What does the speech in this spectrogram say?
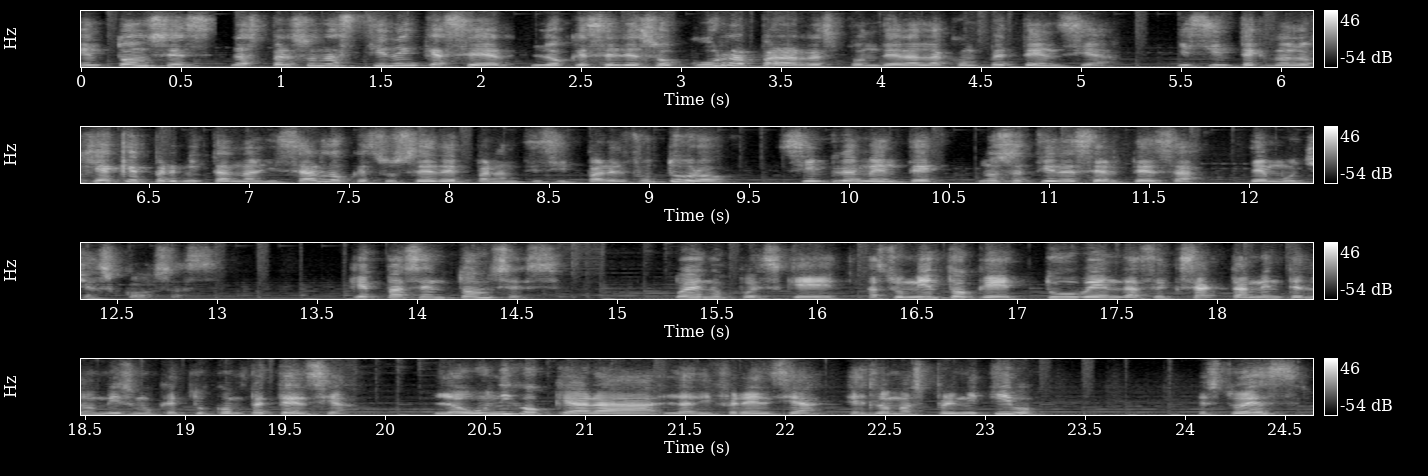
Entonces, las personas tienen que hacer lo que se les ocurra para responder a la competencia y sin tecnología que permita analizar lo que sucede para anticipar el futuro, simplemente no se tiene certeza de muchas cosas. ¿Qué pasa entonces? Bueno, pues que asumiendo que tú vendas exactamente lo mismo que tu competencia, lo único que hará la diferencia es lo más primitivo. Esto es,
